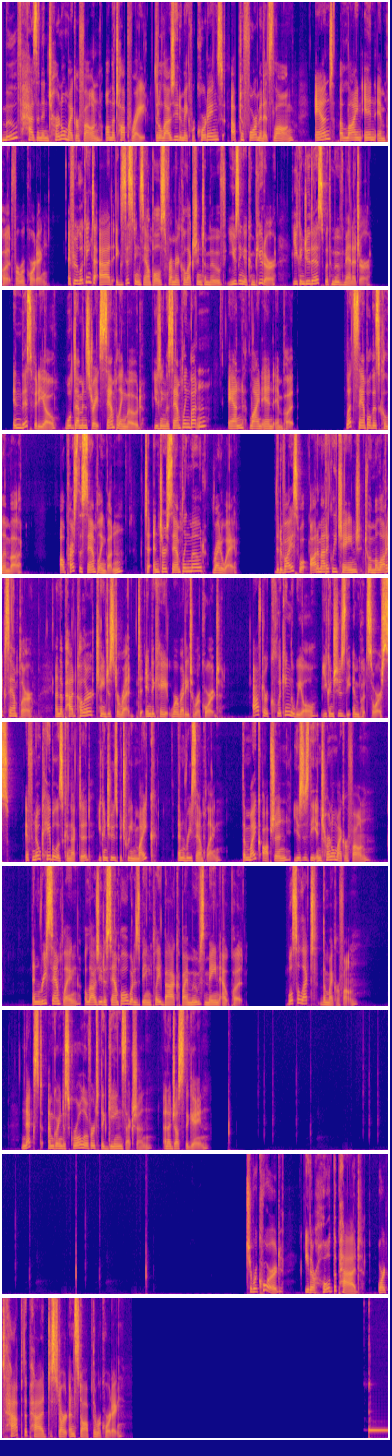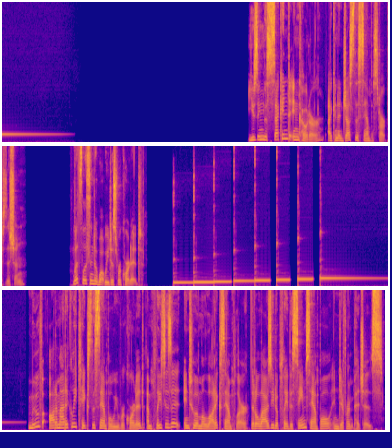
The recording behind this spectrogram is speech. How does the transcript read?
Move has an internal microphone on the top right that allows you to make recordings up to four minutes long and a line in input for recording. If you're looking to add existing samples from your collection to Move using a computer, you can do this with Move Manager. In this video, we'll demonstrate sampling mode using the sampling button and line in input. Let's sample this kalimba. I'll press the sampling button to enter sampling mode right away. The device will automatically change to a melodic sampler, and the pad color changes to red to indicate we're ready to record. After clicking the wheel, you can choose the input source. If no cable is connected, you can choose between mic and resampling. The mic option uses the internal microphone, and resampling allows you to sample what is being played back by Move's main output. We'll select the microphone. Next, I'm going to scroll over to the gain section and adjust the gain. To record, either hold the pad or tap the pad to start and stop the recording. Using the second encoder, I can adjust the sample start position. Let's listen to what we just recorded. Move automatically takes the sample we recorded and places it into a melodic sampler that allows you to play the same sample in different pitches.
